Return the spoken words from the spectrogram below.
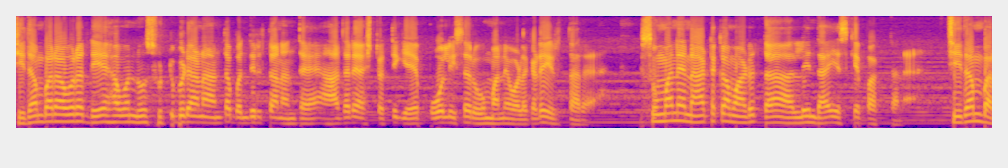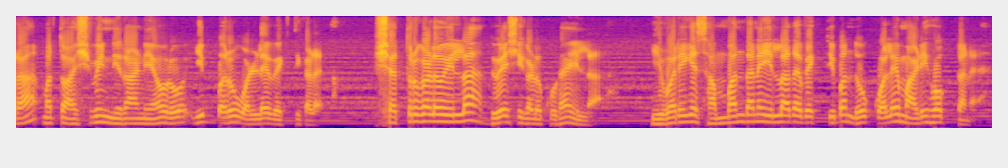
ಚಿದಂಬರ ಅವರ ದೇಹವನ್ನು ಸುಟ್ಟು ಬಿಡೋಣ ಅಂತ ಬಂದಿರ್ತಾನಂತೆ, ಆದರೆ ಅಷ್ಟೊತ್ತಿಗೆ ಪೊಲೀಸರು ಮನೆ ಒಳಗಡೆ ಇರ್ತಾರೆ. ಸುಮ್ಮನೆ ನಾಟಕ ಮಾಡುತ್ತಾ ಅಲ್ಲಿಂದ ಎಸ್ಕೇಪ್ ಆಗ್ತಾನೆ. ಚಿದಂಬರ ಮತ್ತು ಅಶ್ವಿನ್ ನಿರಾಣಿ ಅವರು ಇಬ್ಬರು ಒಳ್ಳೆ ವ್ಯಕ್ತಿಗಳೇ. ಶತ್ರುಗಳು ಇಲ್ಲ, ದ್ವೇಷಿಗಳು ಕೂಡ ಇಲ್ಲ. ಇವರಿಗೆ ಸಂಬಂಧನೇ ಇಲ್ಲದ ವ್ಯಕ್ತಿ ಬಂದು ಕೊಲೆ ಮಾಡಿ ಹೋಗ್ತಾನೆ.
